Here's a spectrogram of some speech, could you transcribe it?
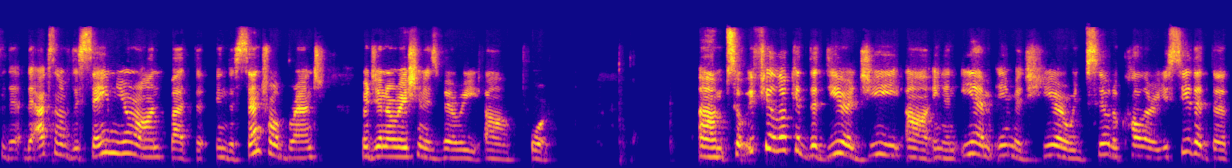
the, the axon of the same neuron, but the, in the central branch, regeneration is very uh, poor. Um, so if you look at the DRG uh, in an EM image here with pseudo color, you see that the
